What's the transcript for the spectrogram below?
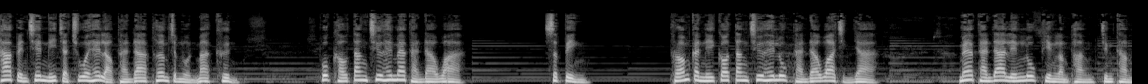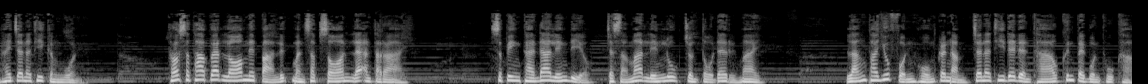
ถ้าเป็นเช่นนี้จะช่วยให้เหล่าแพนด้าเพิ่มจำนวนมากขึ้น พวกเขาตั้งชื่อให้แม่แพนด้าว่า สปริง พร้อมกันนี้ก็ตั้งชื่อให้ลูกแพนด้าว่าจิงยาแม่แพนด้าเลี้ยงลูกเพียงลำพังจึงทำให้เจ้าหน้าที่กังวล เพราะสภาพแวดล้อมในป่าลึกมันซับซ้อนและอันตราย สปริงแพนด้าเลี้ยงเดี่ยวจะสามารถเลี้ยงลูกจนโตได้หรือไม่ หลังพายุฝนโหมกระหน่ำเจ้าหน้าที่ได้เดินเท้าขึ้นไปบนภูเขา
